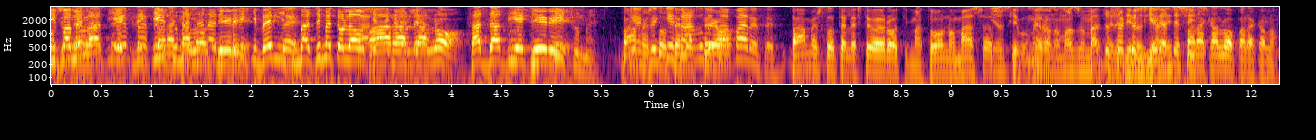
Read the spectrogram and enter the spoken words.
αποζημιώσεις. να Ελάτε. διεκδικήσουμε Παρακαλώ, σαν αριστερή κύριε. κυβέρνηση Ναι. μαζί με το λαό και την νεολαία. Παρακαλώ. Θα τα διεκδικήσουμε. Πάμε στο, Διεκδικήστε, να δούμε τι τελευταίο, θα πάρετε. πάμε στο τελευταίο ερώτημα. Το όνομά σας Γεια σας και και από την μένα, ερώτηση. ονομάζομαι Πάντως όχι Φερεντίνος ότι πήρατε Γιάννης. εσείς. Παρακαλώ, παρακαλώ.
